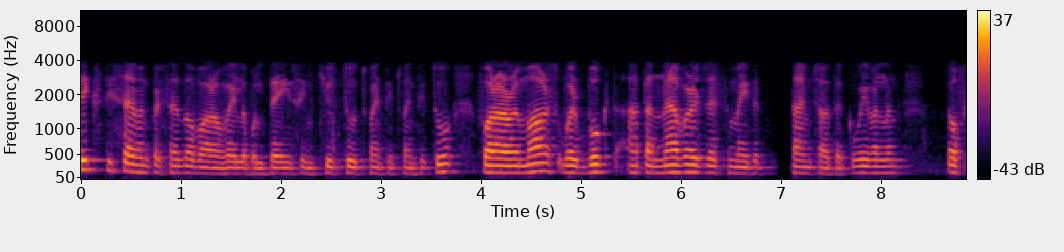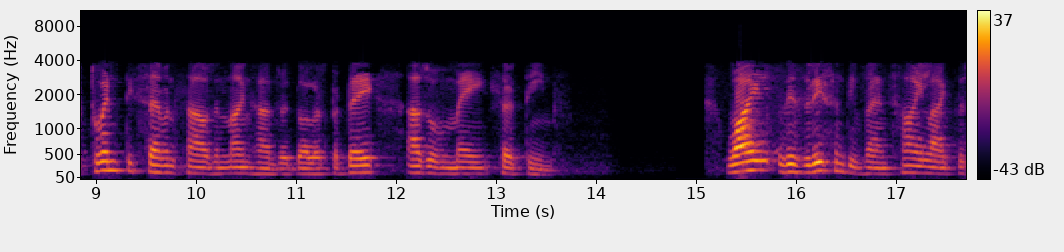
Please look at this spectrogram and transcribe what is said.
67% of our available days in Q2 2022 for our MRs were booked at an average estimated time charter equivalent of $27,900 per day as of May 13th. While these recent events highlight the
